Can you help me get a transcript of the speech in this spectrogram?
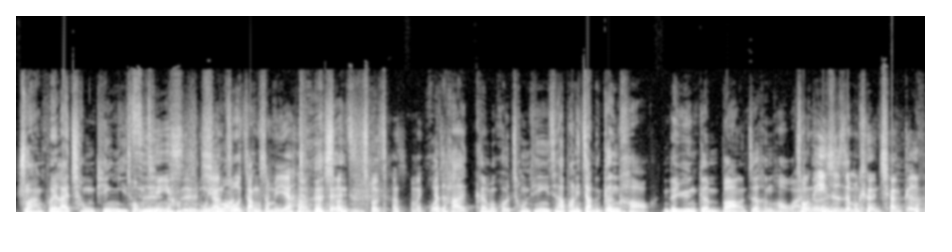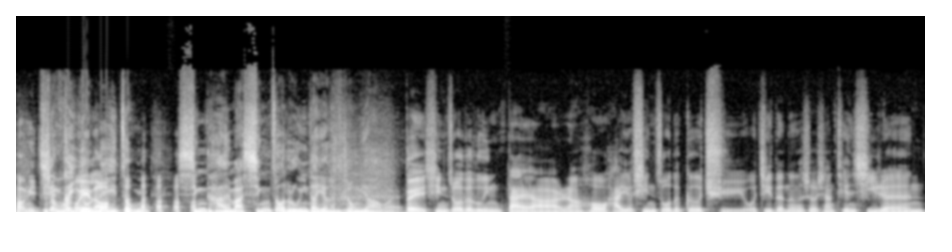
转回来重听一次，重听一次 母羊座长什么样，双子座长什么样，或者他可能会重听一次，他把你讲的更好，你的运更棒，这很好玩。重听一次怎么可能讲更好？你就会有那一种心态嘛。星座的录音带也很重要哎。对，星座的录音带啊，然后还有星座的歌曲。我记得那个时候，像田曦人，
